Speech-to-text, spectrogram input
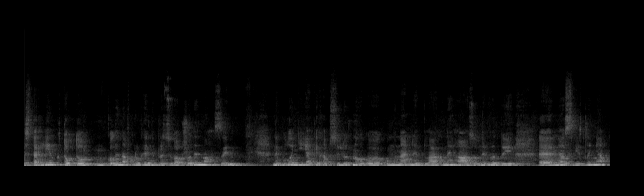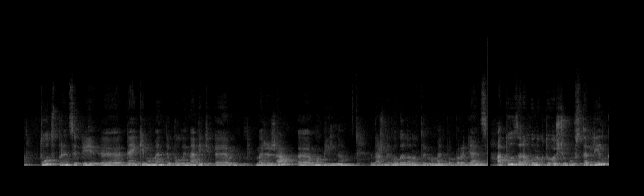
Starlink, тобто, коли навкруги не працював жоден магазин, не було ніяких абсолютно е, комунальних благ, ні газу, ні води, е, ні освітлення. Тут, в принципі, е, деякі моменти були. Навіть мережа мобільна, вона ж не ловила на той момент по Бородянці. А тут, за рахунок того, що був Starlink,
